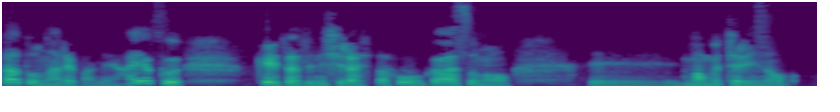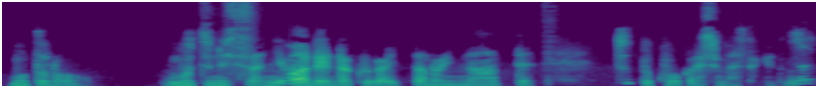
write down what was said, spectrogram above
たとなればね、早く警察に知らした方が、その、えー、ママチャリの元の持ち主さんには連絡が行ったのになって、ちょっと後悔しましたけどね。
